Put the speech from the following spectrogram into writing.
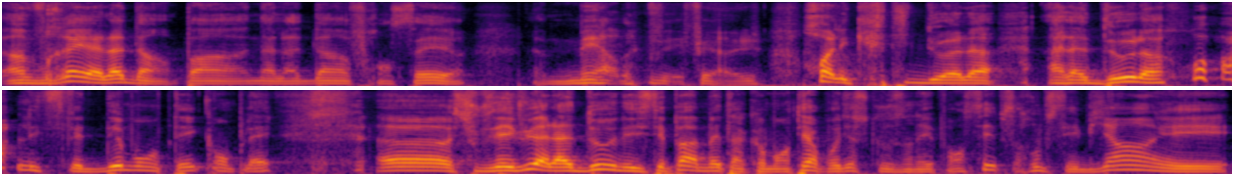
un vrai Aladdin, pas un Aladdin français merde vous avez fait. Oh, les critiques de la, à la 2, là. Oh, il se fait démonter complet. Euh, si vous avez vu à la 2, n'hésitez pas à mettre un commentaire pour dire ce que vous en avez pensé. Parce que ça trouve c'est bien et,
